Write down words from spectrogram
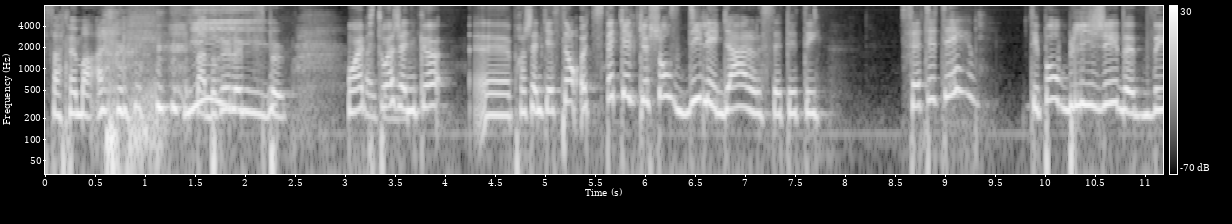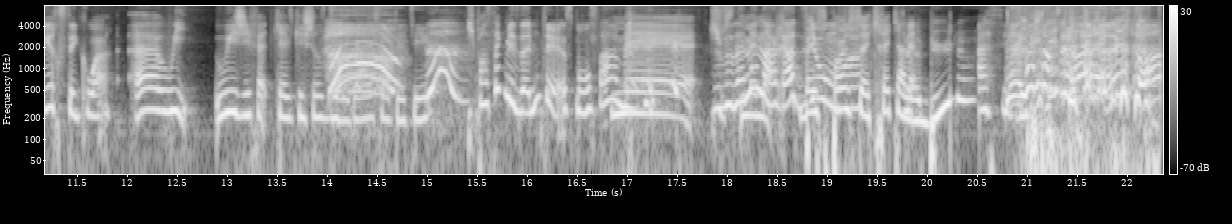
ça fait mal. ça brûle un petit peu. Ouais, Fait puis toi, que- Janica, euh, prochaine question. As-tu fait quelque chose d'illégal cet été? Cet été, T'es pas obligé de dire c'est quoi. euh, oui, oui, j'ai fait quelque chose d'illégal cet été, Je pensais que mes amis étaient responsables. mais Je vous amène à radio, Ben, c'est pas moi. un secret qu'elle a bu, là. Ah, c'est c'est ça,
